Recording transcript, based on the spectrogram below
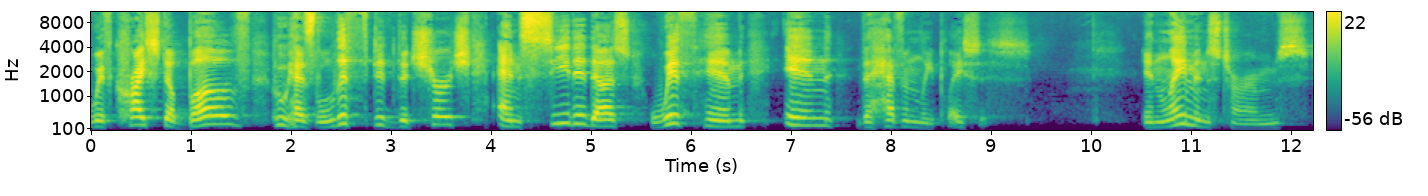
with Christ above, who has lifted the church and seated us with him in the heavenly places. In layman's terms,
